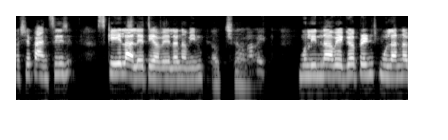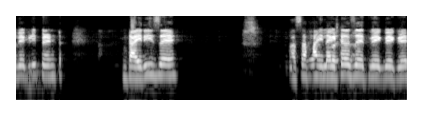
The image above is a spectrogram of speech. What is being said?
असे फॅन्सी स्केल आलेत यावेळेला नवीन. अच्छा. मुलींना वेगळं प्रिंट मुलांना वेगळी प्रिंट डायरीज आहे. असं हायलायटर्स आहेत वेगवेगळे.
